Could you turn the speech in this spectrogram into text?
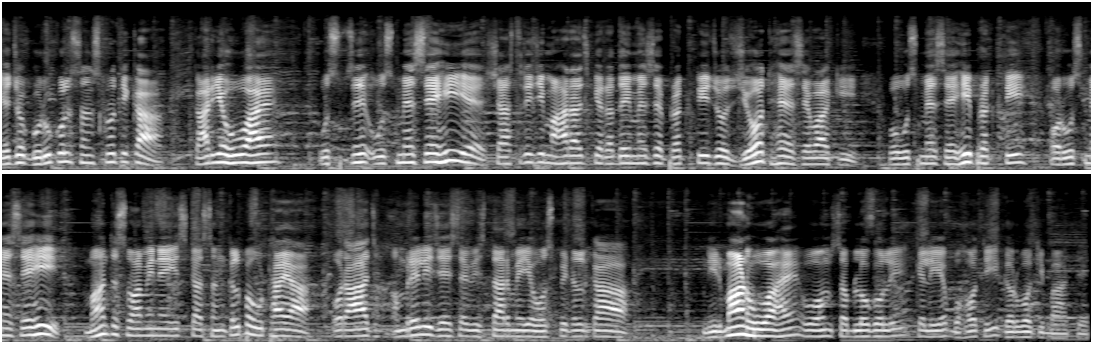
ये जो गुरुकुल संस्कृति का कार्य हुआ है, उससे, उसमें से ही ये शास्त्री जी महाराज के हृदय में से प्रकटी जो ज्योत है सेवा की वो उसमें से ही प्रकटी और उसमें से ही महंत स्वामी ने इसका संकल्प उठाया और आज अमरेली जैसे विस्तार में ये हॉस्पिटल का निर्माण हुआ है, वो हम सब लोगों के लिए बहुत ही गर्व की बात है।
